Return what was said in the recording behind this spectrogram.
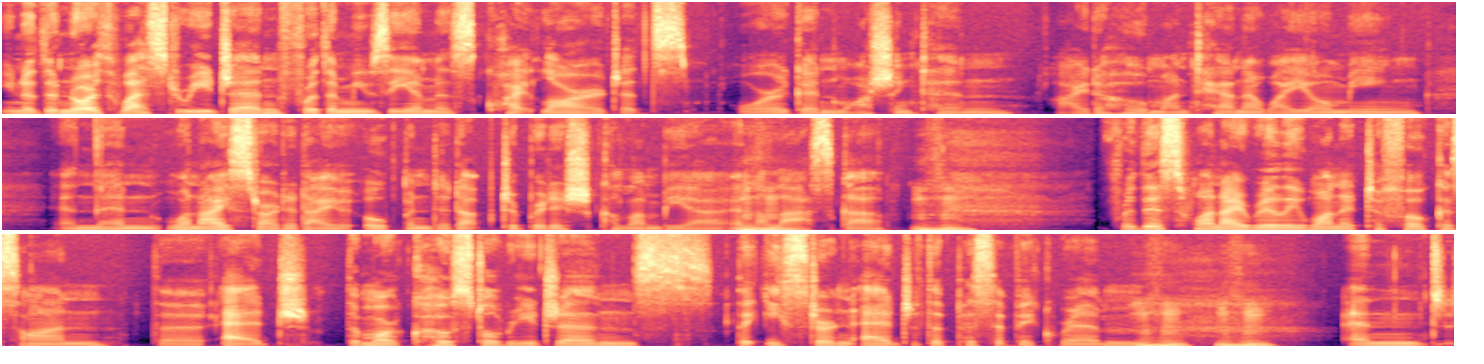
You know, the Northwest region for the museum is quite large. It's Oregon, Washington, Idaho, Montana, Wyoming. And then when I started, I opened it up to British Columbia and Mhm. Alaska. Mm-hmm. For this one, I really wanted to focus on the edge, the more coastal regions, the eastern edge of the Pacific Rim. Mm-hmm. Mm-hmm. And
